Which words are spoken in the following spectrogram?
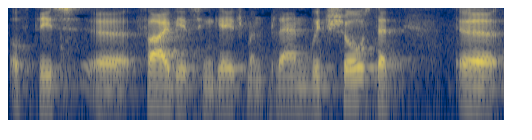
of this uh, five years engagement plan, which shows that uh,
